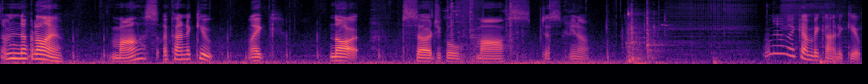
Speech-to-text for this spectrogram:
I'm not gonna lie, moss are kind of cute. Like, not surgical masks, just, you know. Yeah, they can be kind of cute.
